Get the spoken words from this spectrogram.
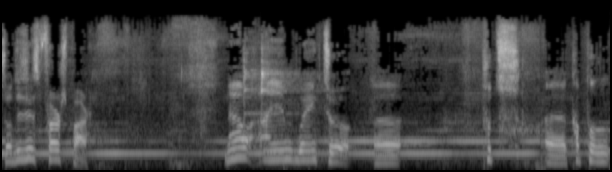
So this is first part. Now I am going to uh, put a couple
